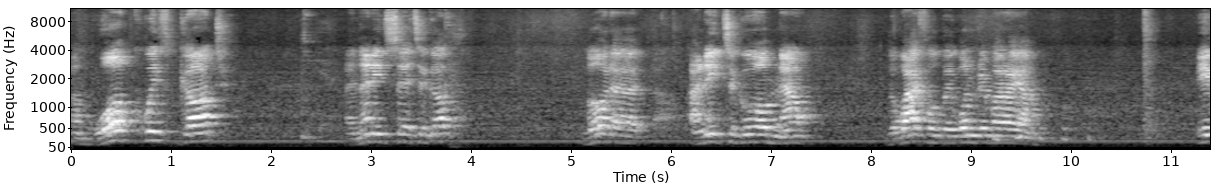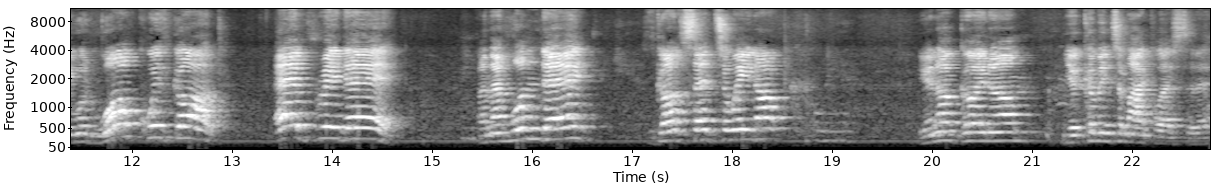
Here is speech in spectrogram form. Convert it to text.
and walk with God, and then he'd say to God, Lord, uh, I need to go home now. The wife will be wondering where I am. He would walk with God every day. And then one day, God said to Enoch, You're not going home, you're coming to my place today.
